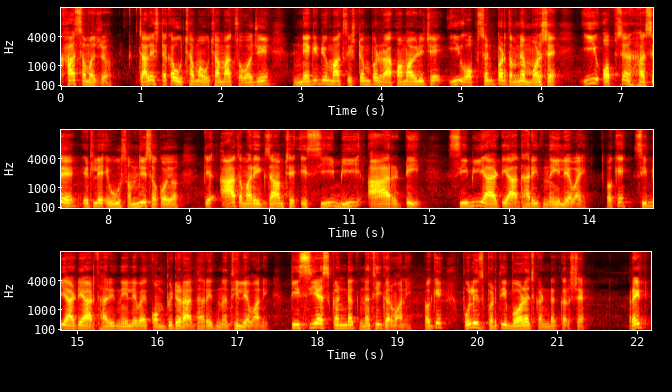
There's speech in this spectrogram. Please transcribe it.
ખાસ સમજજો. ચાલીસ ટકા ઓછામાં ઓછા માર્ક્સ હોવા જોઈએ. નેગેટિવ માર્ક સિસ્ટમ પણ રાખવામાં આવેલી છે. ઈ ઓપ્શન પણ તમને મળશે. ઈ ઓપ્શન હશે એટલે એવું સમજી શકો છો કે આ તમારી એક્ઝામ છે એ સીબીઆરટી સીબીઆરટી આધારિત નહીં લેવાય. ઓકે સીબીઆરટી આધારિત નહીં લેવાય. કોમ્પ્યુટર આધારિત નથી લેવાની. ટીસીએસ કન્ડક્ટ નથી કરવાની. ઓકે પોલીસ ભરતી બોર્ડ જ કન્ડક્ટ કરશે. રાઈટ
